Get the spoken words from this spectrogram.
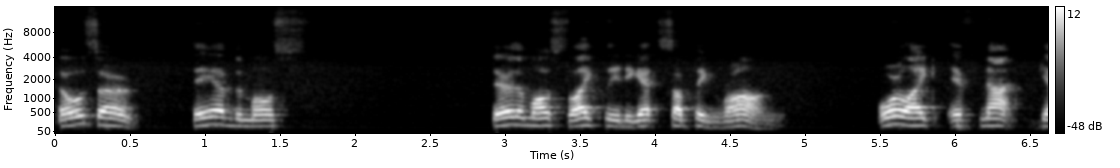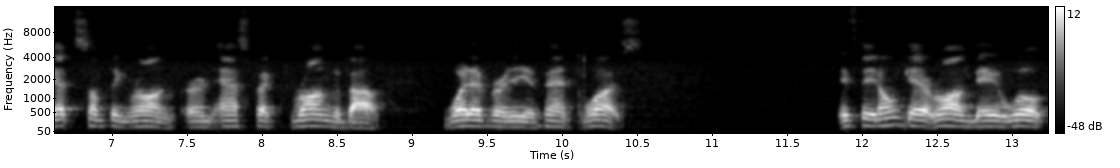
those are they have the most they're the most likely to get something wrong. Or, like, if not get something wrong or an aspect wrong about whatever the event was. If they don't get it wrong, they will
